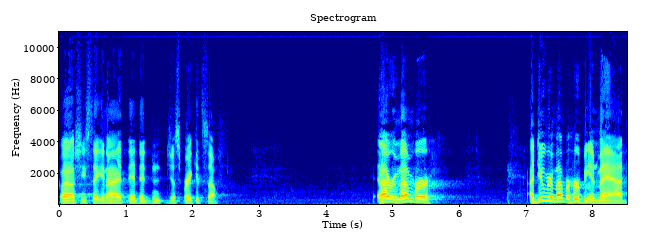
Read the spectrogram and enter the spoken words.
Well, she's thinking, it didn't just break itself. And I remember I do remember her being mad,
